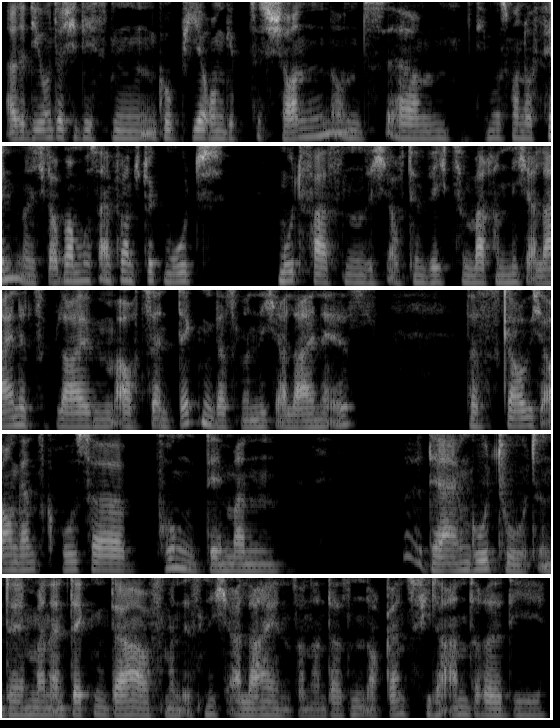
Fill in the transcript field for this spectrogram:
also die unterschiedlichsten Gruppierungen gibt es schon und ähm, die muss man nur finden. Und ich glaube, man muss einfach ein Stück Mut, Mut fassen, sich auf den Weg zu machen, nicht alleine zu bleiben, auch zu entdecken, dass man nicht alleine ist. Das ist, glaube ich, auch ein ganz großer Punkt, den man, der einem gut tut und den man entdecken darf. Man ist nicht allein, sondern da sind noch ganz viele andere, die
